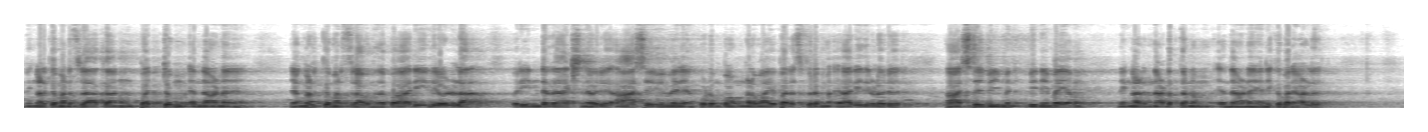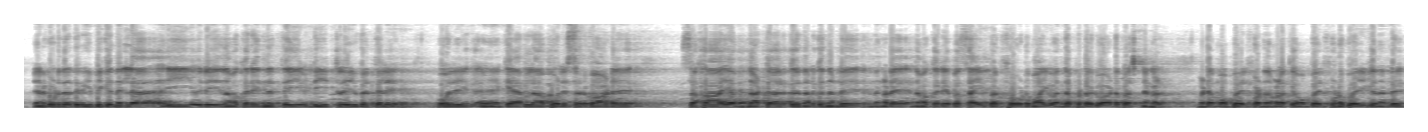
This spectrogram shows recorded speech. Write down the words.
നിങ്ങൾക്ക് മനസ്സിലാക്കാൻ പറ്റും എന്നാണ് ഞങ്ങൾക്ക് മനസ്സിലാവുന്നത്. അപ്പോൾ ആ രീതിയിലുള്ള ഒരു ഇന്ററാക്ഷൻ ഒരു ആശയവിനിമയം കുടുംബങ്ങളുമായി പരസ്പരം ആ രീതിയിലുള്ള ഒരു ആശയവിമ വിനിമയം നിങ്ങൾ നടത്തണം എന്നാണ് എനിക്ക് പറയാനുള്ളത്. ഞാൻ കൂടുതൽ ദീപിക്കുന്നില്ല. ഈ ഒരു നമുക്കറിയാം ഇന്നത്തെ ഈ ഡിജിറ്റൽ യുഗത്തിൽ പോലെ കേരള പോലീസ് ഒരുപാട് സഹായം നാട്ടുകാർക്ക് നൽകുന്നുണ്ട്. നിങ്ങളുടെ നമുക്കറിയാം ഇപ്പോൾ സൈബർ ഫ്രോഡുമായി ബന്ധപ്പെട്ട ഒരുപാട് പ്രശ്നങ്ങൾ. നമ്മുടെ മൊബൈൽ ഫോൺ നമ്മളൊക്കെ മൊബൈൽ ഫോൺ ഉപയോഗിക്കുന്നുണ്ട്.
